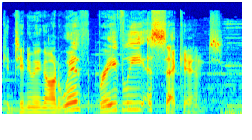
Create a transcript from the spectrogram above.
Continuing on with Bravely a Second.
